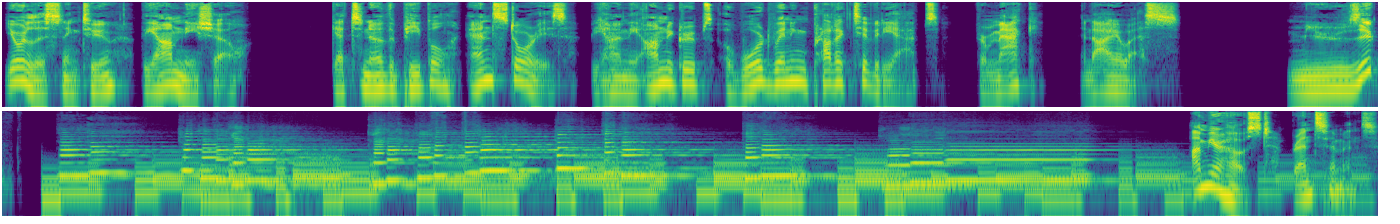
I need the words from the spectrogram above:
You're listening to The Omni Show. Get to know the people and stories behind the Omni Group's award winning productivity apps for Mac and iOS. Music. I'm your host, Brent Simmons.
